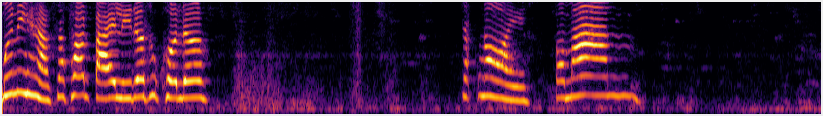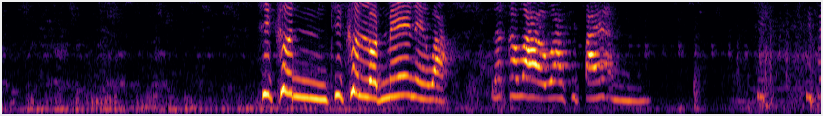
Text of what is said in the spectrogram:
มื้อนี้หาสะพานไปลีเด้อทุกคนเด้อจักหน่อยประมาณ สิขึ้นสิขึ้นรถเมล์เนี่ยว่ะแล้วก็ว่าว่าสิไปอันสิสิไป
